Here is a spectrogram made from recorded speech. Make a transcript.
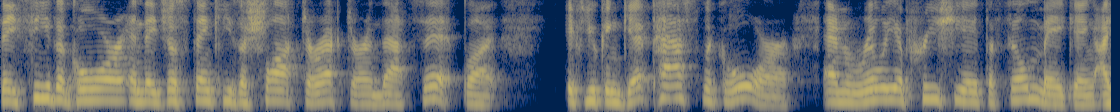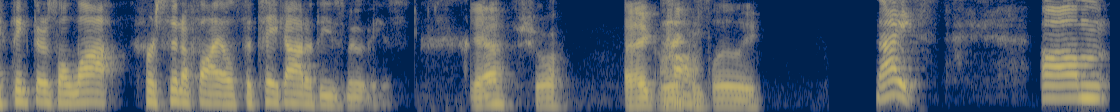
They see the gore and they just think he's a schlock director and that's it. But if you can get past the gore and really appreciate the filmmaking, I think there's a lot for cinephiles to take out of these movies. Yeah, sure. I agree Awesome. completely. Nice. Um,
